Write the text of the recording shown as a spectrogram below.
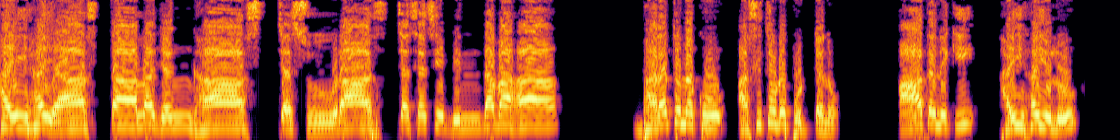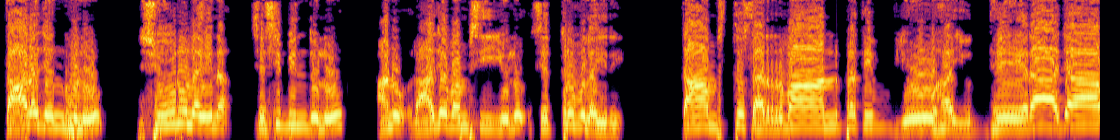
హైహయాస్తాలజంఘాశ్చ శూరాశ్చ శశిబిందవ భరతునకు అసితుడు పుట్టెను. ఆతనికి హైహయులు తాళజంఘులు శూరులైన శశిబిందులు అను రాజవంశీయులు శత్రువులైరి. తాంస్తు సర్వాన్ ప్రతివ్యూహ యుద్ధే రాజా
